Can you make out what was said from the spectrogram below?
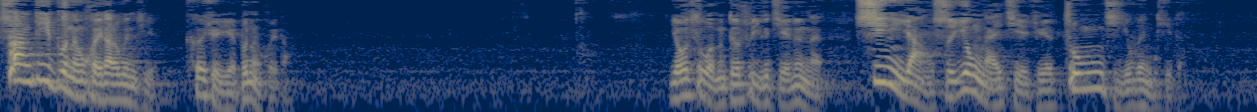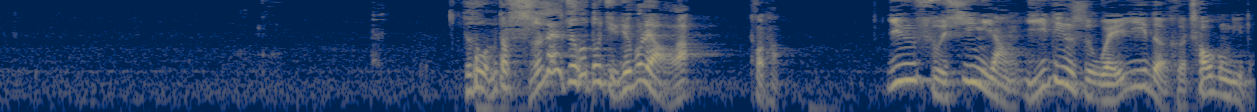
上帝不能回答的问题，科学也不能回答。由此，我们得出一个结论来：信仰是用来解决终极问题的。就是我们到实在最后都解决不了了，靠它。因此，信仰一定是唯一的和超功利的，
